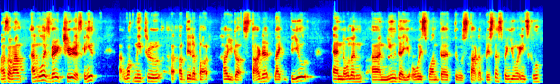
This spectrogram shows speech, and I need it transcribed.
Awesome. I'm, I'm always very curious. Can you uh, walk me through a, a bit about how you got started? Like, do you and Nolan uh, knew that you always wanted to start a business when you were in school?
